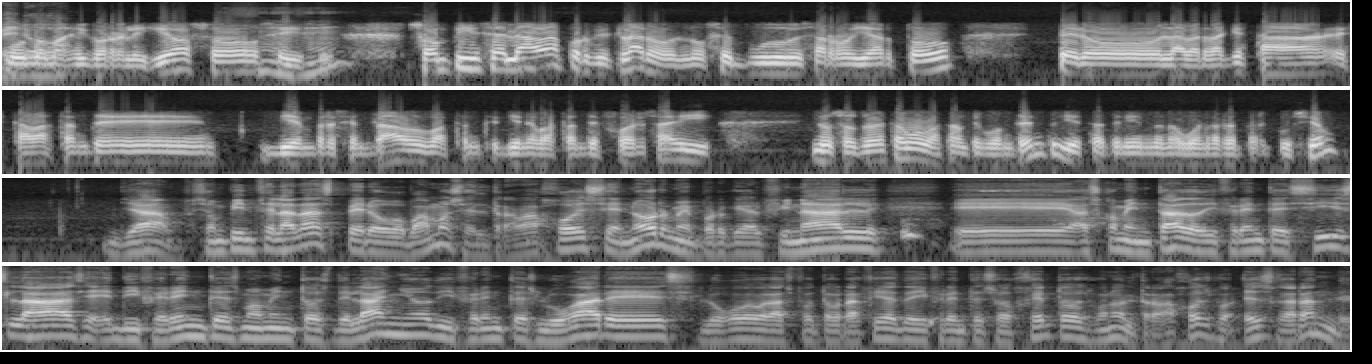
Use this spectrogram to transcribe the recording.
Mundo mágico religioso, sí, sí. Son pinceladas porque claro, no se pudo desarrollar todo, pero la verdad que está está bastante bien presentado, bastante tiene bastante fuerza y nosotros estamos bastante contentos y está teniendo una buena repercusión. Ya, son pinceladas, pero vamos, el trabajo es enorme porque al final eh, has comentado diferentes islas, eh, diferentes momentos del año, diferentes lugares, luego las fotografías de diferentes objetos, bueno, el trabajo es, es grande.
